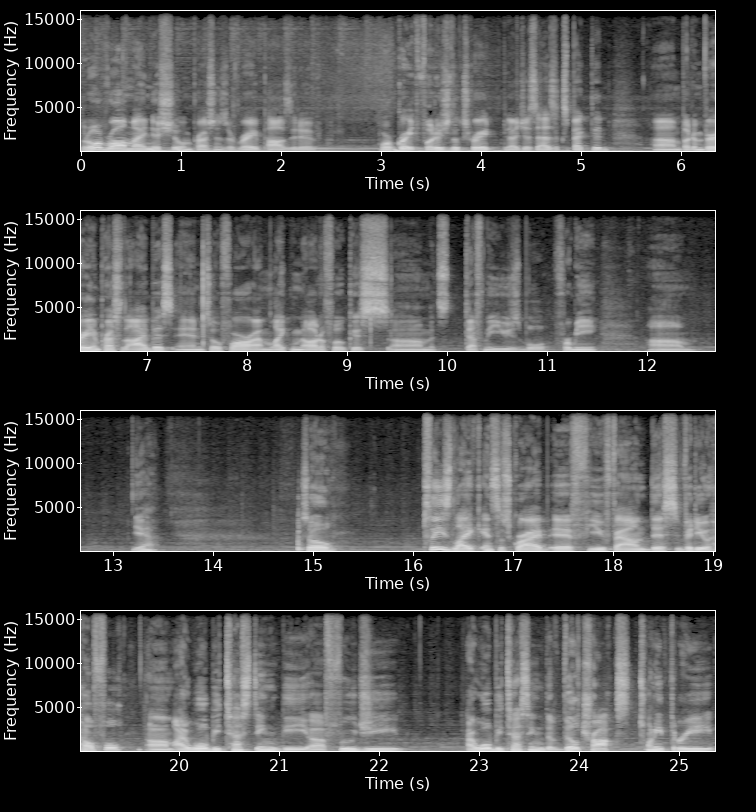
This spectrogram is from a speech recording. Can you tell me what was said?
But overall, my initial impressions are very positive. Or great, footage looks great, uh, just as expected. Um, but I'm very impressed with the IBIS, and so far I'm liking the autofocus. Um, it's definitely usable for me. Um, yeah. So please like and subscribe if you found this video helpful. Um, I will be testing the uh, Fuji. I will be testing the Viltrox 23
